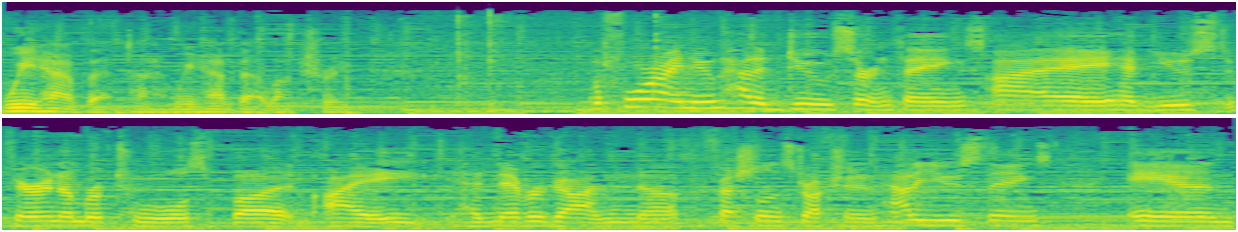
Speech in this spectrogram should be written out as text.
We have that time. We have that luxury. Before I knew how to do certain things, I had used a fair number of tools, but I had never gotten uh, professional instruction in how to use things and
